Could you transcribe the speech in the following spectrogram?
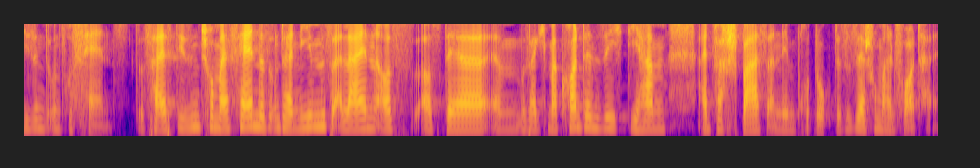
die sind unsere Fans. Das heißt, die sind schon mal Fan des Unternehmens, allein aus, aus der, ähm, sag ich mal, Content-Sicht, die haben einfach Spaß an dem Produkt. Das ist ja schon mal ein Vorteil.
